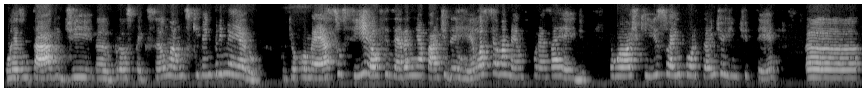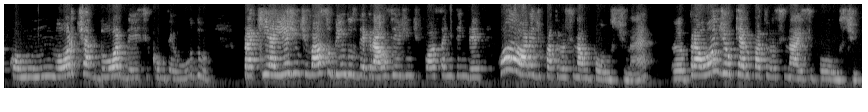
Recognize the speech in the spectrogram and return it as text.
o resultado de uh, prospecção é um dos que vem primeiro, porque eu começo se eu fizer a minha parte de relacionamento por essa rede. Então, eu acho que isso é importante a gente ter uh, como um norteador desse conteúdo, para que aí a gente vá subindo os degraus e a gente possa entender qual é a hora de patrocinar um post, né? Uh, para onde eu quero patrocinar esse post?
